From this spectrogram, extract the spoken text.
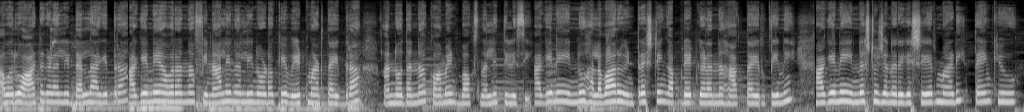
ಅವರು ಆಟಗಳಲ್ಲಿ ಡಲ್ ಆಗಿದ್ರ? ಹಾಗೇನೆ ಅವರನ್ನ ಫಿನಾಲಿನಲ್ಲಿ ನೋಡೋಕೆ ವೇಟ್ ಮಾಡ್ತಾ ಇದ್ರ? ಅನ್ನೋದನ್ನ ಕಾಮೆಂಟ್ ಬಾಕ್ಸ್ನಲ್ಲಿ ತಿಳಿಸಿ. ಹಾಗೇನೆ ಇನ್ನು ಹಲವಾರು ಇಂಟ್ರೆಸ್ಟಿಂಗ್ ಅಪ್ಡೇಟ್ಗಳನ್ನ ಹಾಕ್ತಾ ಇರ್ತೀನಿ. ಹಾಗೇನೆ ಇನ್ನಷ್ಟು ಜನರಿಗೆ ಶೇರ್ ಮಾಡಿ. Thank you.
